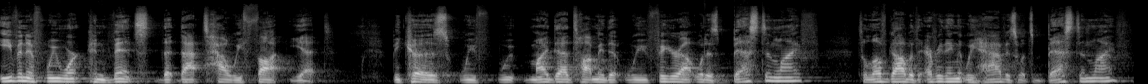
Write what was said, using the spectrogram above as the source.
even if we weren't convinced that that's how we thought yet because we my dad taught me that we figure out what is best in life. To love God with everything that we have is what's best in life.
